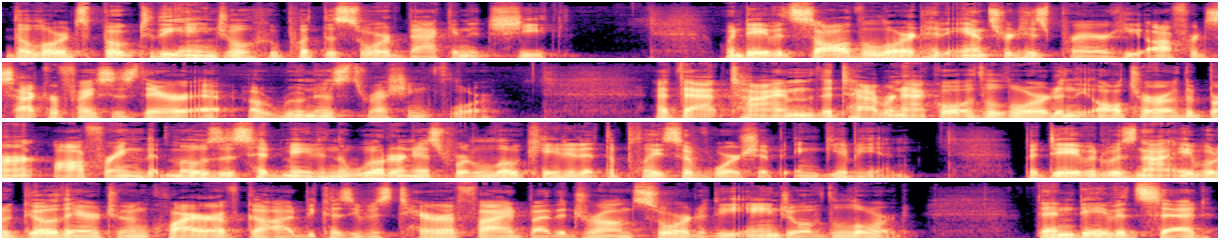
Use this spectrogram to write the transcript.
the Lord spoke to the angel who put the sword back in its sheath. When David saw the Lord had answered his prayer, he offered sacrifices there at Araunah's threshing floor. At that time, the tabernacle of the Lord and the altar of the burnt offering that Moses had made in the wilderness were located at the place of worship in Gibeon. But David was not able to go there to inquire of God because he was terrified by the drawn sword of the angel of the Lord. Then David said,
